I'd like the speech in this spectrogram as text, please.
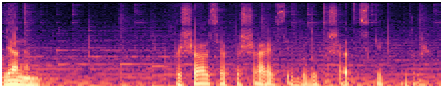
Я ним пишався, пишаюся і буду пишатися, скільки жити.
